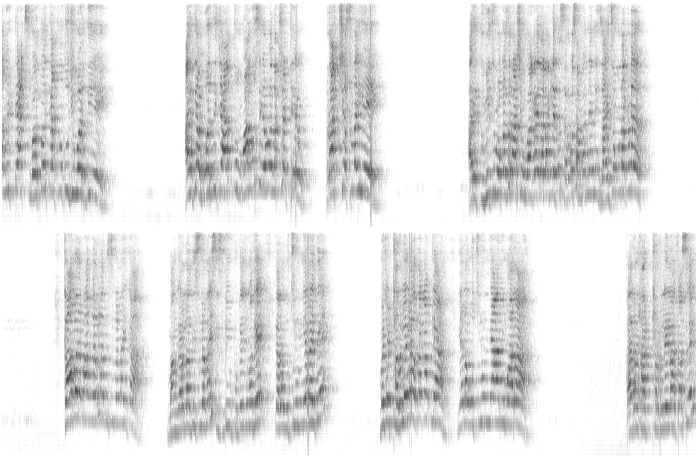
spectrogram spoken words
आम्ही टॅक्स भरतोय त्यातनं तुझी वर्दी आहे. आणि त्या वर्दीच्या आत तू माणूस एवढं लक्षात ठेव. राक्षस नाहीये. अरे तुम्हीच लोक जर असे वागायला लागले तर सर्वसामान्यांनी जायचं कुणाकडं? का बरं बांगरला दिसलं नाही का? मांगरला दिसलं नाही सीसीटीव्ही फुटेजमध्ये त्याला उचलून नेलाय ते. म्हणजे ठरलेला होता का प्लॅन याला उचलून न्या आणि मारा. कारण हा ठरलेलाच असेल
